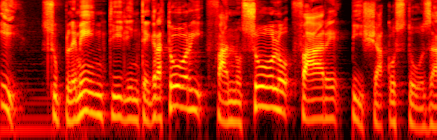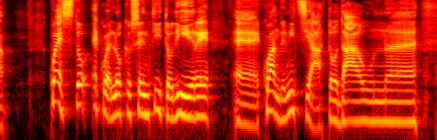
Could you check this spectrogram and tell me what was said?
I supplementi, gli integratori fanno solo fare piscia costosa. Questo è quello che ho sentito dire eh, quando ho iniziato da un... Eh,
